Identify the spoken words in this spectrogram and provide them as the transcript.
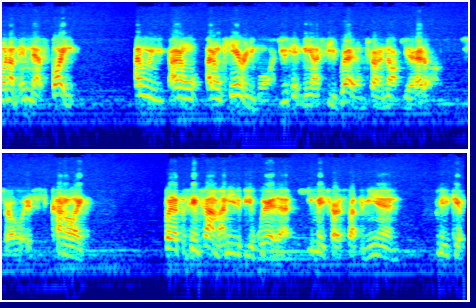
when I'm in that fight, I don't I don't I don't care anymore. You hit me, I see red. I'm trying to knock your head off. So it's kind of like but at the same time, I need to be aware that he may try to suck me in, may get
